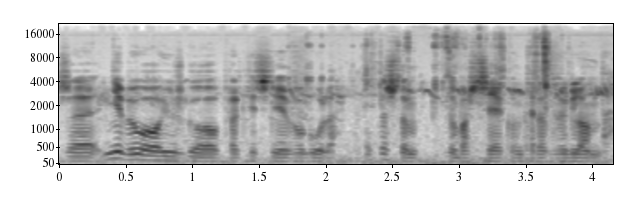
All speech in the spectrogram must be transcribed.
że nie było już go praktycznie w ogóle. Zresztą zobaczcie jak on teraz wygląda.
